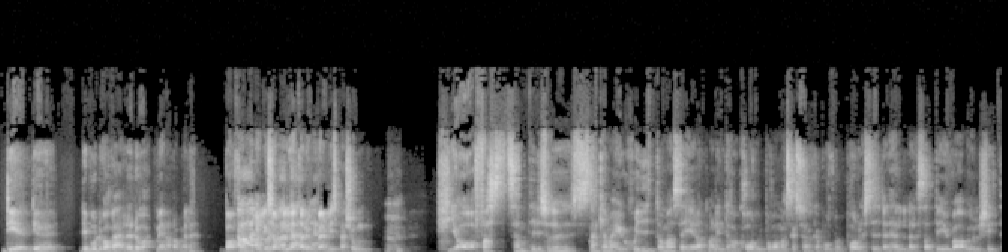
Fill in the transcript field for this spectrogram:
det, det, det borde vara värre då, menar de eller? Bara för Ja, att man liksom letar värre. Mm. upp en viss person. Ja, fast samtidigt så snackar man ju skit om man säger att man inte har koll på vad man ska söka på på porrsidor heller. Så att det är ju bara bullshit.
